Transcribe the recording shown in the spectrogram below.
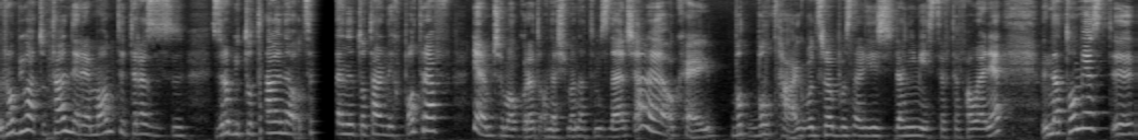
Robiła totalne remonty, teraz zrobi totalne oceny totalnych potraw. Nie wiem, czemu akurat ona się ma na tym znać, ale okej, bo, bo tak, bo trzeba było znaleźć dla niej miejsce w TVN-ie. Natomiast y, y,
